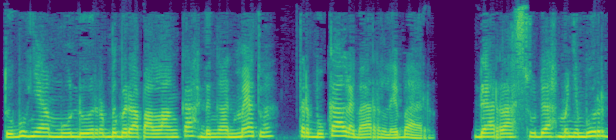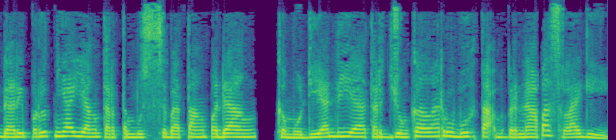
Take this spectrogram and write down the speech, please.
tubuhnya mundur beberapa langkah dengan mata terbuka lebar-lebar. Darah sudah menyembur dari perutnya yang tertembus sebatang pedang, kemudian dia terjungkel rubuh tak bernapas lagi.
